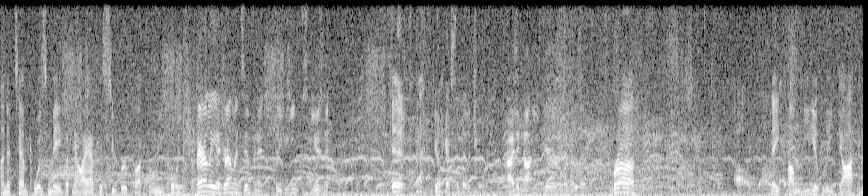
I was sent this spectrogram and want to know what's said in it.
An attempt was made, but now I have the super fucked recoil. Apparently, adrenaline's infinite, so you can keep using it. yeah. I feel like I've said that true. I did not hear or know that. Bruh! Oh, y'all. They immediately got me.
